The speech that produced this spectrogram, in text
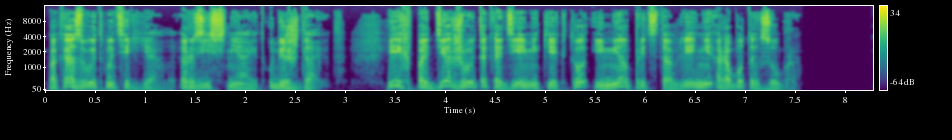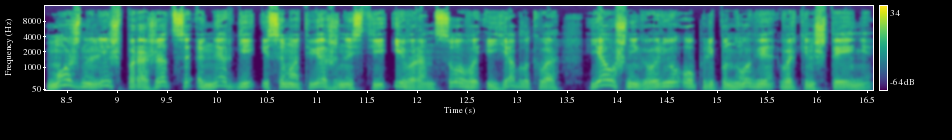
показывают материалы, разъясняют, убеждают. Их поддерживают академики, кто имел представление о работах Зубра. Можно лишь поражаться энергией и самоотверженности и Воронцова, и Яблокова, я уж не говорю об Липунове, Валькенштейне.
